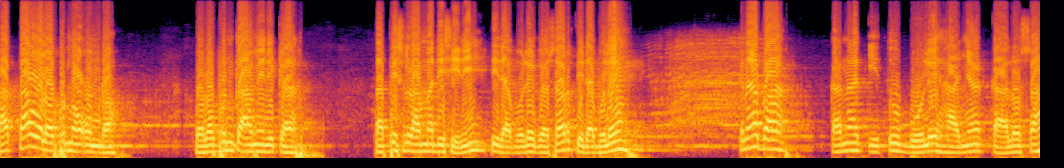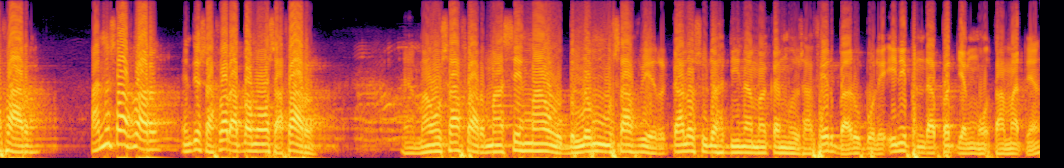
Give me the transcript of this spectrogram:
Atau walaupun mau umrah. Walaupun ke Amerika. Tapi selama di sini tidak boleh gosor tidak boleh. Kenapa? Karena itu boleh hanya kalau safar. Anda safar? Ente safar apa mau safar? Nah, mau safar masih mau belum musafir. Kalau sudah dinamakan musafir baru boleh. Ini pendapat yang muktamad ya.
